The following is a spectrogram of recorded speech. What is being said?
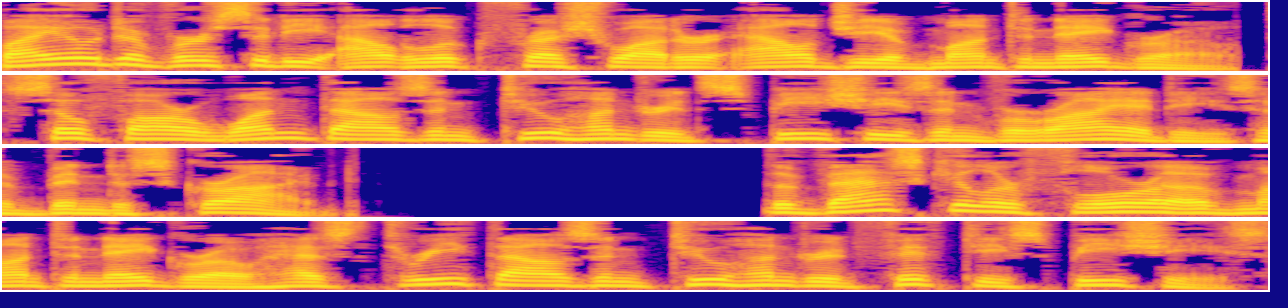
Biodiversity Outlook Freshwater algae of Montenegro, so far 1,200 species and varieties have been described. The vascular flora of Montenegro has 3,250 species.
